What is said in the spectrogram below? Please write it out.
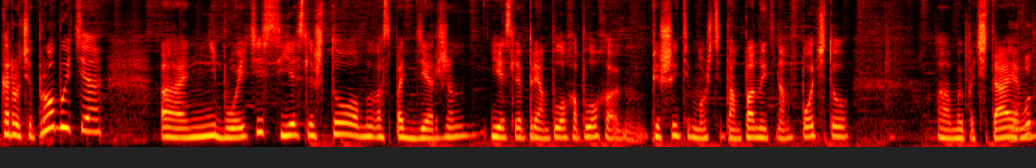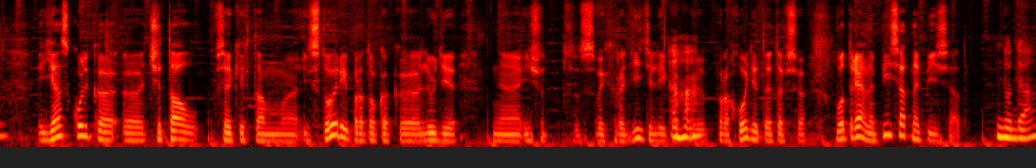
Короче, пробуйте. а, Не бойтесь, если что, мы вас поддержим. Если прям плохо-плохо, пишите, можете там поныть нам в почту. А, Мы почитаем. Ну вот я сколько э, читал всяких там э, историй про то, как э, люди э, ищут своих родителей, как Ага. э, проходит это все. Вот реально 50 на 50. Ну да.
